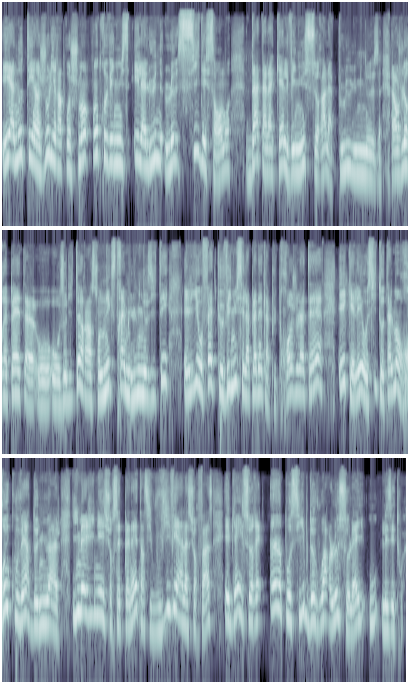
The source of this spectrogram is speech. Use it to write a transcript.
Et à noter un joli rapprochement entre Vénus et la Lune le 6 décembre, date à laquelle Vénus sera la plus lumineuse. Alors je le répète euh, aux, auditeurs, hein, son extrême luminosité est liée au fait que Vénus est la planète la plus proche de la Terre et qu'elle est aussi totalement recouverte de nuages. Imaginez sur cette planète, hein, si vous vivez à la surface, eh bien il serait impossible de voir le Soleil ou les étoiles.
